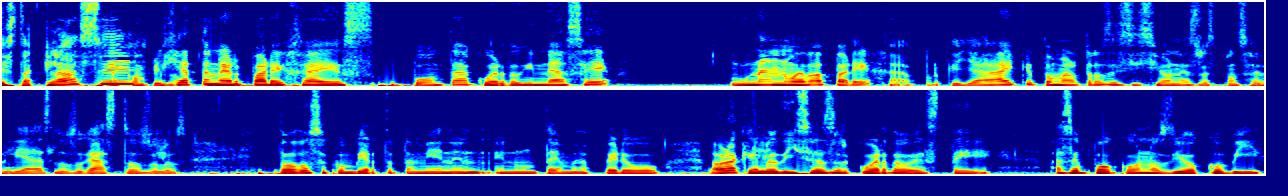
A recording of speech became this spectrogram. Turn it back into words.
esta clase. La complejidad de tener pareja es ponte de acuerdo y nace una nueva pareja, porque ya hay que tomar otras decisiones, responsabilidades, los gastos, los todo se convierte también en, en un tema. Pero ahora que lo dices, recuerdo, este, hace poco nos dio COVID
